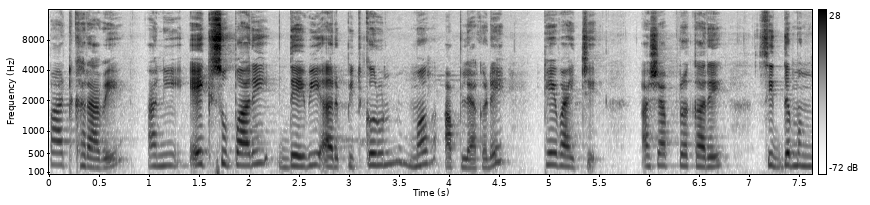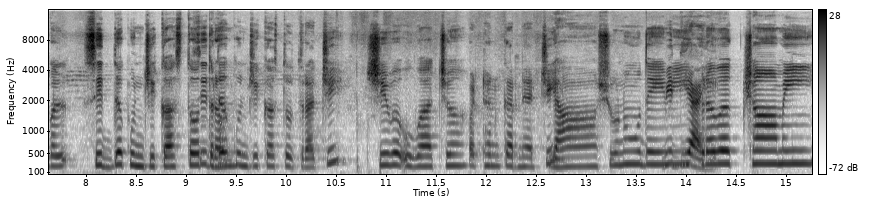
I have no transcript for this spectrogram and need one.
पाठ करावे आणि एक सुपारी देवी अर्पित करून मग आपल्याकडे ठेवायचे. अशा प्रकारे सिद्धमंगल सिद्ध कुंजिका स्तोत्र सिद्ध कुंजिका स्तोत्राची शिव उवाच पठन करण्याची या शृणु देवी प्रवक्ष्यामि.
